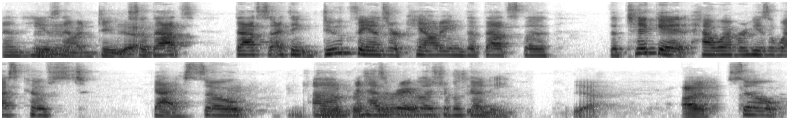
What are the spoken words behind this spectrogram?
and he is Mhm. now at Duke. So that's that's. I think Duke fans are counting that that's the the ticket. However, he's a West Coast guy, so um, and has a great relationship with yeah. Gundy. Yeah. I So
